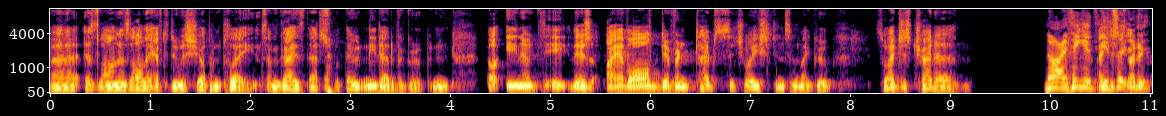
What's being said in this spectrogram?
uh, as long as all they have to do is show up and play. some guys, that's what they would need out of a group. And uh, you know, there's I have all different types of situations in my group, so I just try to. No, I think it, I it's. Just a, to,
